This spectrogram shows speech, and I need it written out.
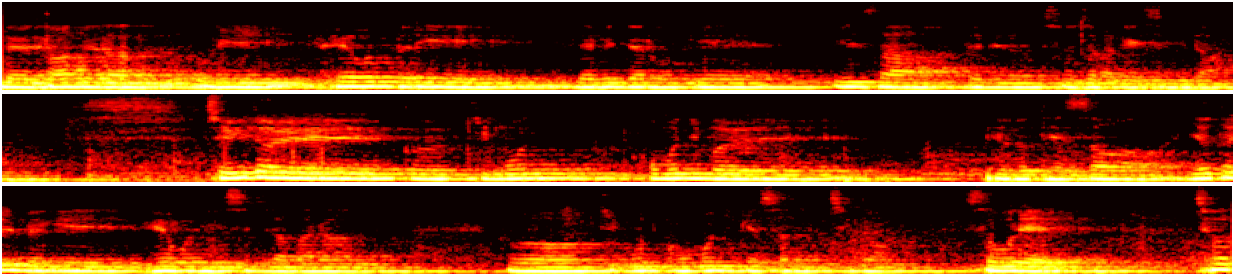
네, 다음에는 우리 회원들이 내빈 여러분께 인사드리는 순서가 되겠습니다. 저희들 그 김원 고모님을 비롯해서 8명의 회원이 있습니다만은 그 김원 고모님께서는 지금 서울에 첫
